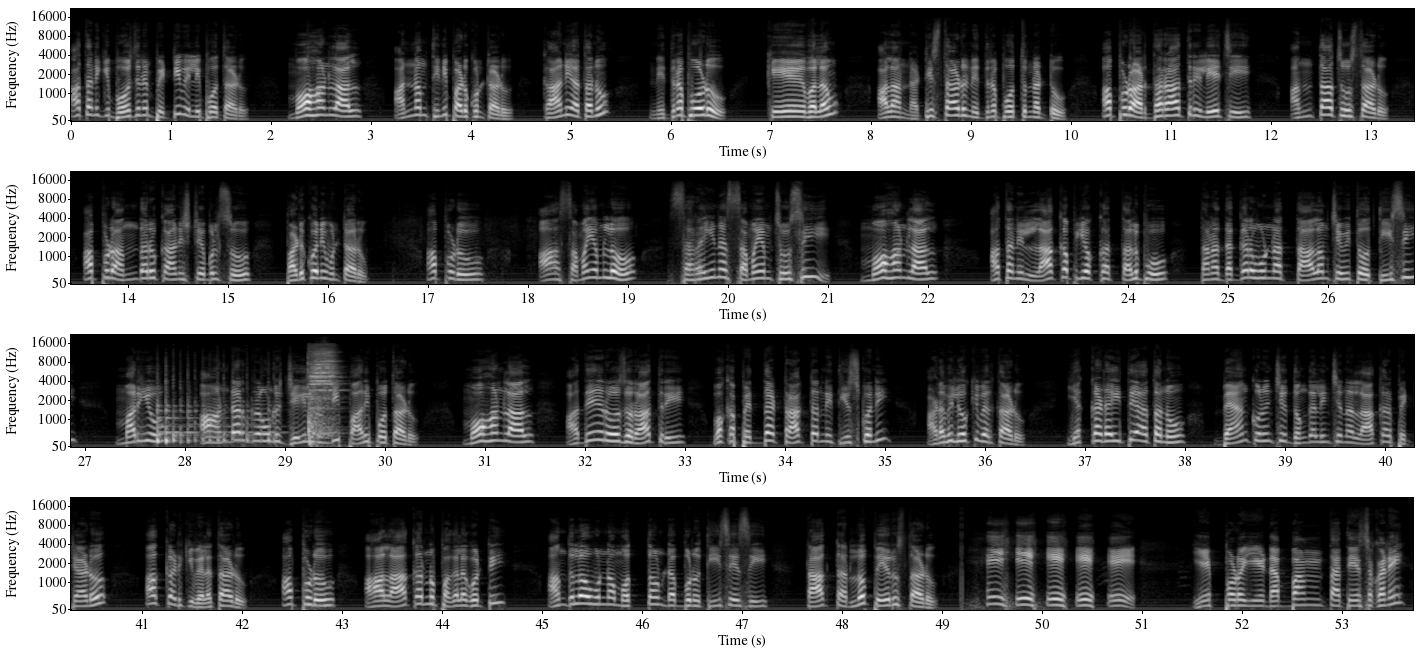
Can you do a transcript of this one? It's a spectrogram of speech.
అతనికి భోజనం పెట్టి వెళ్ళిపోతాడు. మోహన్ లాల్ అన్నం తిని పడుకుంటాడు. కానీ అతను నిద్రపోడు. కేవలం అలా నటిస్తాడు నిద్రపోతున్నట్టు. అప్పుడు అర్ధరాత్రి లేచి అంతా చూస్తాడు. అప్పుడు అందరూ కానిస్టేబుల్స్ పడుకొని ఉంటారు. అప్పుడు ఆ సమయంలో సరైన సమయం చూసి మోహన్ లాల్ అతని లాకప్ యొక్క తలుపు తన దగ్గర ఉన్న తాళం చెవితో తీసి మరియు ఆ అండర్ గ్రౌండ్ జైలు నుండి పారిపోతాడు. మోహన్ లాల్ అదే రోజు రాత్రి ఒక పెద్ద ట్రాక్టర్ని తీసుకొని అడవిలోకి వెళ్తాడు. ఎక్కడైతే అతను బ్యాంకు నుంచి దొంగలించిన లాకర్ పెట్టాడో అక్కడికి వెళతాడు. అప్పుడు ఆ లాకర్ను పగలగొట్టి అందులో ఉన్న మొత్తం డబ్బును తీసేసి ట్రాక్టర్లో పేరుస్తాడు. హే హే హే హే హే. ఇప్పుడు ఈ డబ్బంతా తీసుకొని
